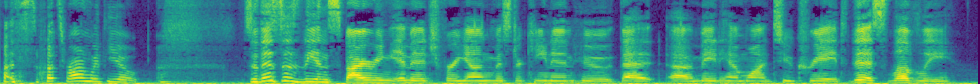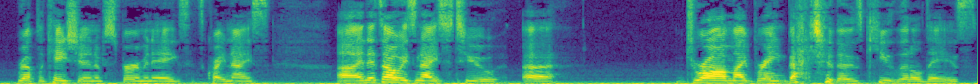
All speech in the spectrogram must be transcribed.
what's, what's wrong with you? So this is the inspiring image for young Mr. Keenan who that uh, made him want to create this lovely replication of sperm and eggs. It's quite nice. Uh, and it's always nice to uh, draw my brain back to those cute little days.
